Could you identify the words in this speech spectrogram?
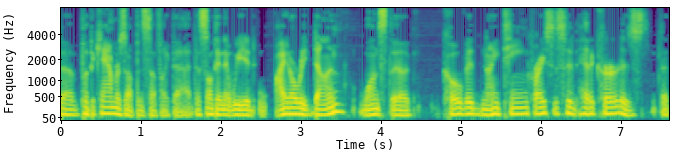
uh, put the cameras up and stuff like that. That's something that we had I had already done once the COVID nineteen crisis had, had occurred. Is that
